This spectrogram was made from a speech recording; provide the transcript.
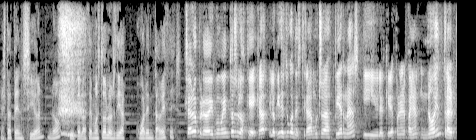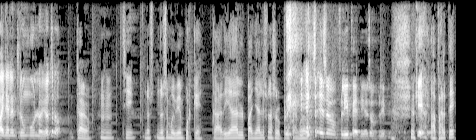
esta tensión, ¿no? Si te lo hacemos todos los días 40 veces. Claro, pero hay momentos en los que, claro, lo que dices tú cuando estiras mucho las piernas y le quieres poner el pañal, no entra el pañal entre un muslo y otro. Claro, sí, no, no sé muy bien por qué. Cada día el pañal es una sorpresa nueva. Es, es un flipe, tío, es un flipe. Aparte,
